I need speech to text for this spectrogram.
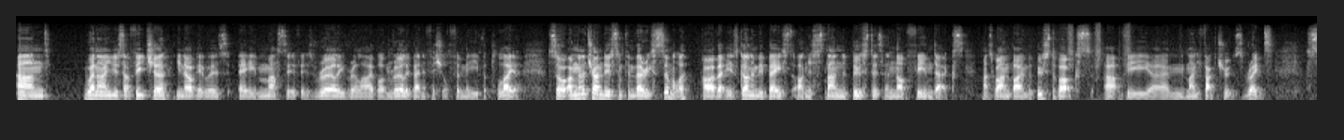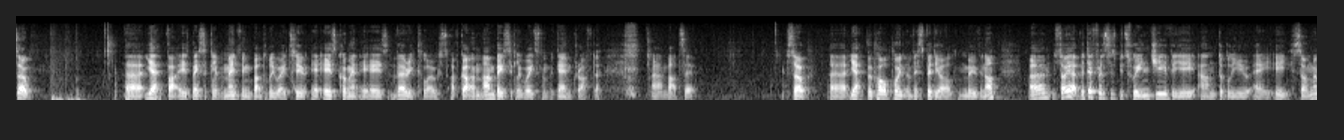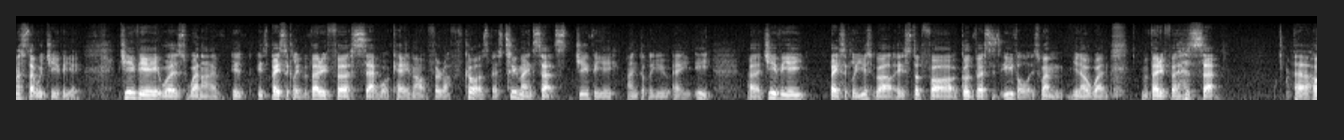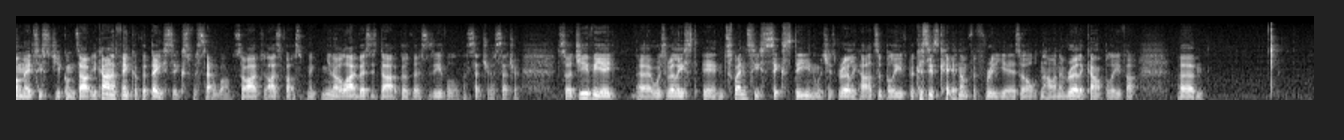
and when I used that feature, you know, it was a massive, it's really reliable and really beneficial for me, the player. So I'm going to try and do something very similar. However, it's going to be based on just standard boosters and not theme decks. That's why I'm buying the booster box at the um, manufacturer's rates. So, uh, yeah, that is basically the main thing about WA2. It is coming, it is very close. I've got, I'm, I'm basically waiting on the Game Crafter, and that's it. So, uh, yeah, the whole point of this video, moving on. Um, so yeah, the differences between GVE and WAE. So I'm going to start with GVE. GVE was when I, it, it's basically the very first set what came out for Wrath of. There's two main sets, GVE and WAE. Uh, GVE basically used, well, it stood for good versus evil. It's when, you know, when the very first set uh, homemade CCG comes out, you kind of think of the basics for set one. So I, I thought something, you know, light versus dark, good versus evil, etc., etc. So GVE uh, was released in 2016, which is really hard to believe because it's getting on for three years old now, and I really can't believe that. Um,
